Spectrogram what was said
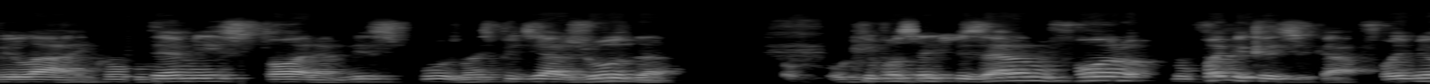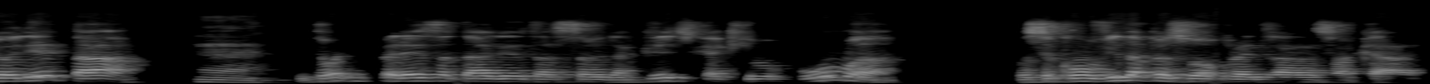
fui lá e contei a minha história, me expus, mas pedi ajuda. O que vocês fizeram não, foram, não foi me criticar, foi me orientar. É. Então, a diferença da orientação e da crítica é que uma, você convida a pessoa para entrar na sua casa,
